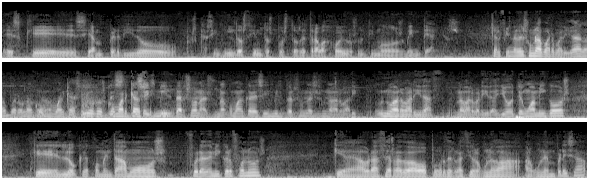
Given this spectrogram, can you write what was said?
es que se han perdido pues casi 1.200 puestos de trabajo en los últimos 20 años. Que al final es una barbaridad, ¿no? Para una comarca así o dos comarcas. De 6.000 personas. Una comarca de 6.000 personas es una, barbari- una barbaridad. Una barbaridad. Yo tengo amigos que lo que comentábamos fuera de micrófonos, que ahora ha cerrado por desgracia alguna, alguna empresa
